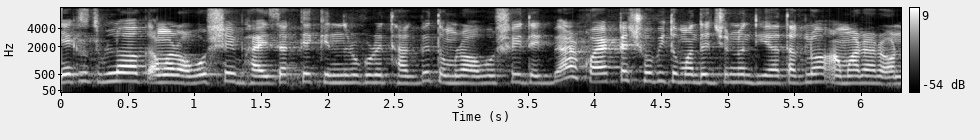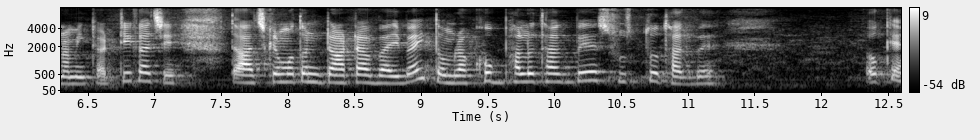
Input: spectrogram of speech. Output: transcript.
নেক্সট ব্লগ আমার অবশ্যই ভাইজাগকে কেন্দ্র করে থাকবে, তোমরা অবশ্যই দেখবে। আর কয়েকটা ছবি তোমাদের জন্য দেওয়া থাকল আমার আর অনামিকার, ঠিক আছে? তো আজকের মতন টাটা বাই বাই তোমরা খুব ভালো থাকবে, সুস্থ থাকবে। ওকে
